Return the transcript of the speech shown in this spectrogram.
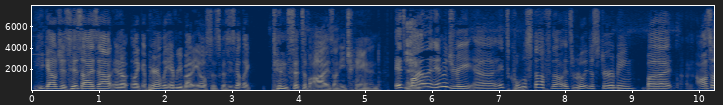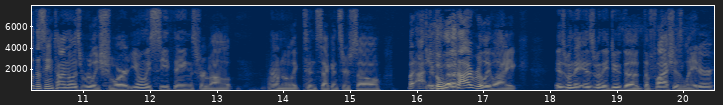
he gouges his eyes out, and uh, like apparently everybody else's because he's got like ten sets of eyes on each hand. It's Yeah. violent imagery. Uh, it's cool stuff though. It's really disturbing, but also at the same time though, it's really short. You only see things for about I don't know, like ten seconds or so. But I, the for one I really like is when they is when they do the the flashes later,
